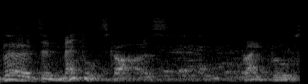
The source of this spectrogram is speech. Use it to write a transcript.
burns and mental scars. Right, Bruce?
